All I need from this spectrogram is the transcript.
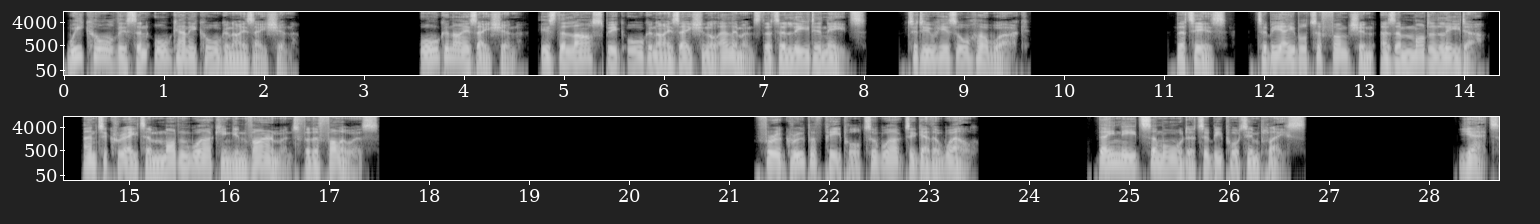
We call this an organic organization. Organization is the last big organizational element that a leader needs to do his or her work. That is, to be able to function as a modern leader and to create a modern working environment for the followers. For a group of people to work together well, they need some order to be put in place. Yet,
